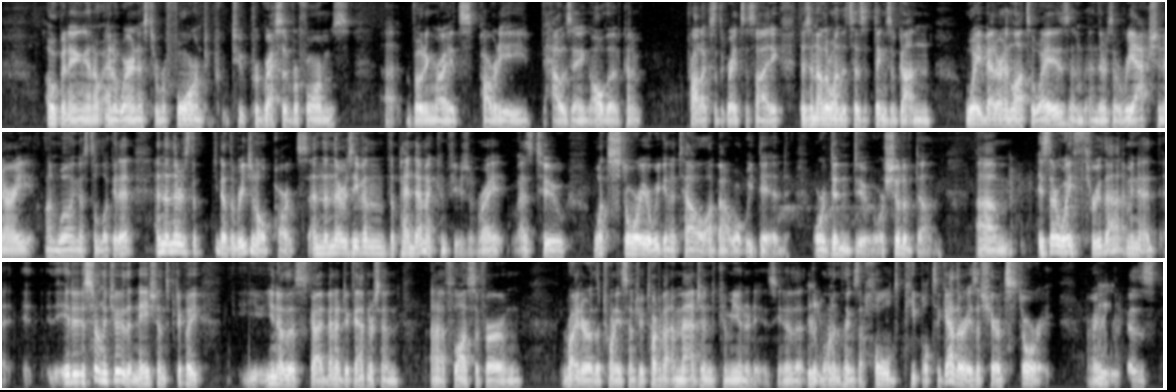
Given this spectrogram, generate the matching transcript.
opening and, and awareness to reform, to, to progressive reforms, uh, voting rights, poverty, housing, all the kind of products of the Great Society. There's another one that says that things have gotten way better in lots of ways and, and there's a reactionary unwillingness to look at it. And then there's the you know the regional parts and then there's even the pandemic confusion right? As to what story are we going to tell about what we did or didn't do or should have done? Um, is there a way through that? I mean it, it, is certainly true that nations particularly you, you know this guy benedict anderson uh, philosopher and writer of the 20th century talked about imagined communities you know that, mm-hmm. that, one of the things that holds people together is a shared story right mm-hmm. because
